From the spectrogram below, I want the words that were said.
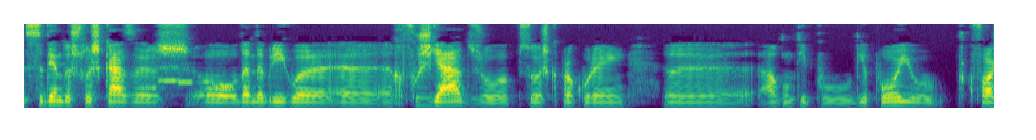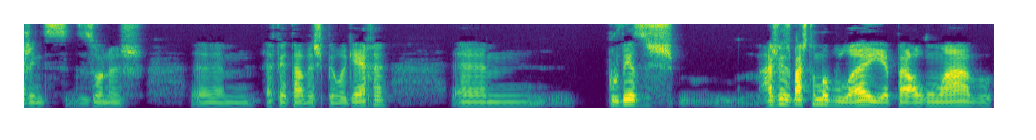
cedendo as suas casas ou dando abrigo a, a, a, refugiados ou a pessoas que procurem uh, algum tipo de apoio porque fogem de, de zonas um, afetadas pela guerra. Um, por vezes às vezes basta uma boleia para algum lado,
